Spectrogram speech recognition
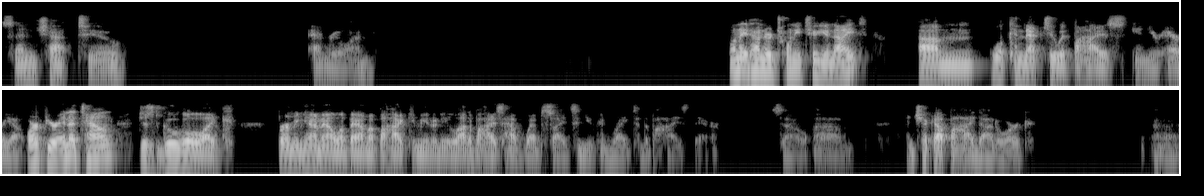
Send chat to everyone. 1 800 22 Unite um, will connect you with Baha'is in your area. Or if you're in a town, just Google like Birmingham, Alabama Baha'i community. A lot of Baha'is have websites and you can write to the Baha'is there. So, um, and check out Baha'i.org. Uh,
